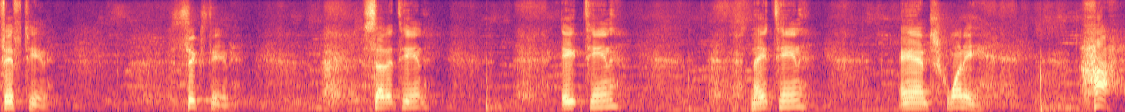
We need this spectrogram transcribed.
15, 16, 17, 18, 19, and 20. Ha!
